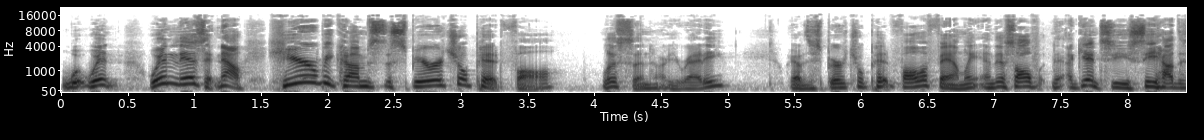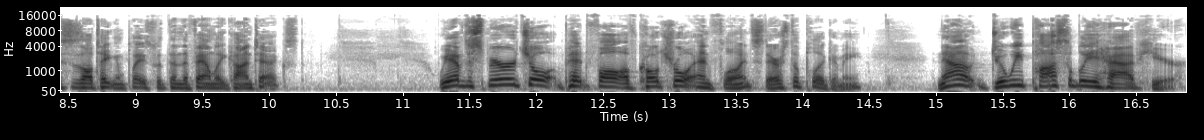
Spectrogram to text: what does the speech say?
When when is it? Now, here becomes the spiritual pitfall. Listen, are you ready? We have the spiritual pitfall of family, and this all again. So you see how this is all taking place within the family context. We have the spiritual pitfall of cultural influence. There's the polygamy. Now, do we possibly have here?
